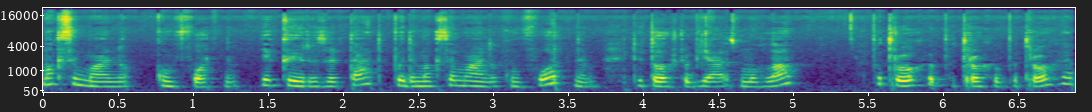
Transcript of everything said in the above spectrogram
максимально комфортним. Який результат буде максимально комфортним для того, щоб я змогла потрохи, потрохи, потрохи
